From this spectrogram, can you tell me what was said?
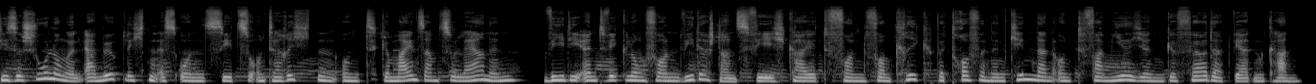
Diese Schulungen ermöglichten es uns, sie zu unterrichten und gemeinsam zu lernen, wie die Entwicklung von Widerstandsfähigkeit von vom Krieg betroffenen Kindern und Familien gefördert werden kann.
